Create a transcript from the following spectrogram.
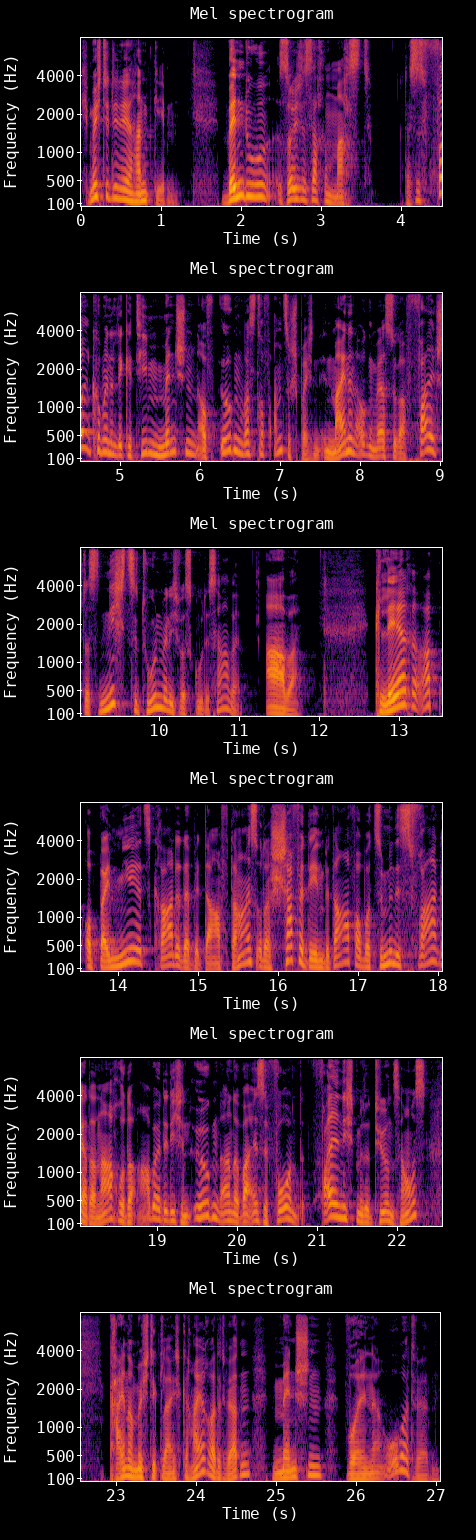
ich möchte dir die Hand geben. Wenn du solche Sachen machst, das ist vollkommen legitim, Menschen auf irgendwas drauf anzusprechen. In meinen Augen wäre es sogar falsch, das nicht zu tun, wenn ich was Gutes habe. Aber Kläre ab, ob bei mir jetzt gerade der Bedarf da ist oder schaffe den Bedarf, aber zumindest frage danach oder arbeite dich in irgendeiner Weise vor und fall nicht mit der Tür ins Haus. Keiner möchte gleich geheiratet werden. Menschen wollen erobert werden.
